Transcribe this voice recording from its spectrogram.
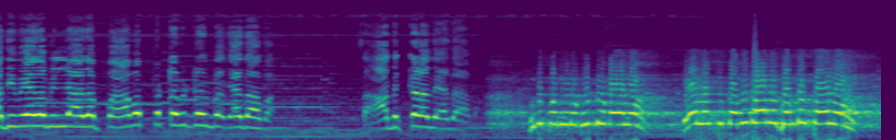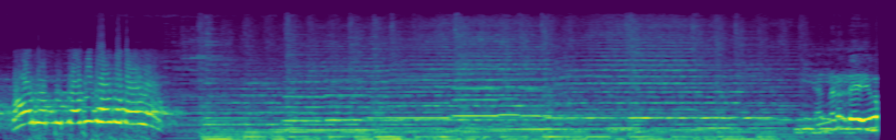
ജാതിഭേദമില്ലാതെ പാവപ്പെട്ടവരുടെ നേതാവ് സാധുക്കളെ നേതാവ്. പുതുപ്പള്ളിയുടെ പുണ്യമായ കേരളത്തിന്റെ അഭിമാന സമ്പത്തായ ഭാരതത്തിന്റെ അഭിമാനമായ ഞങ്ങളുടെ ദൈവ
